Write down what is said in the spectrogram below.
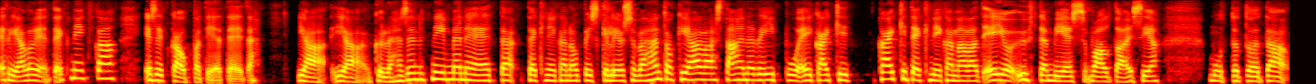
eri alojen tekniikkaa ja sitten kauppatieteitä. Ja, ja kyllähän se nyt niin menee, että tekniikan opiskelijoissa vähän toki alasta aina riippuu, ei kaikki, kaikki tekniikan alat ei ole yhtä miesvaltaisia, mutta tuota,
